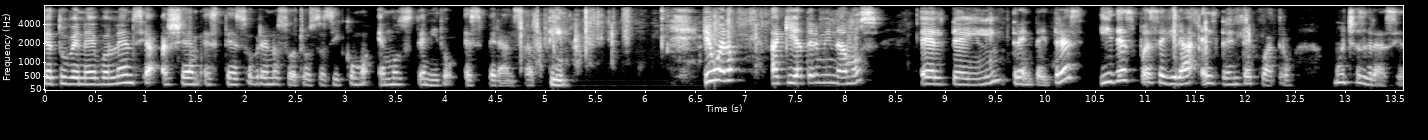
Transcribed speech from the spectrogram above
que tu benevolencia, Hashem, esté sobre nosotros, así como hemos tenido esperanza a ti. Y bueno, aquí ya terminamos el Teilim 33 y después seguirá el 34. Muchas gracias.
